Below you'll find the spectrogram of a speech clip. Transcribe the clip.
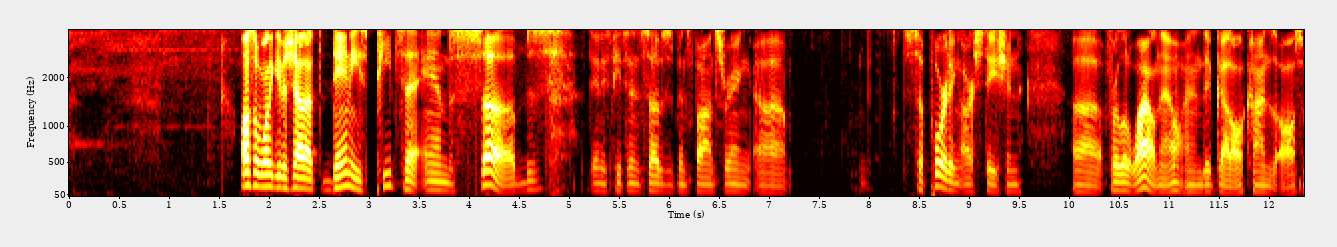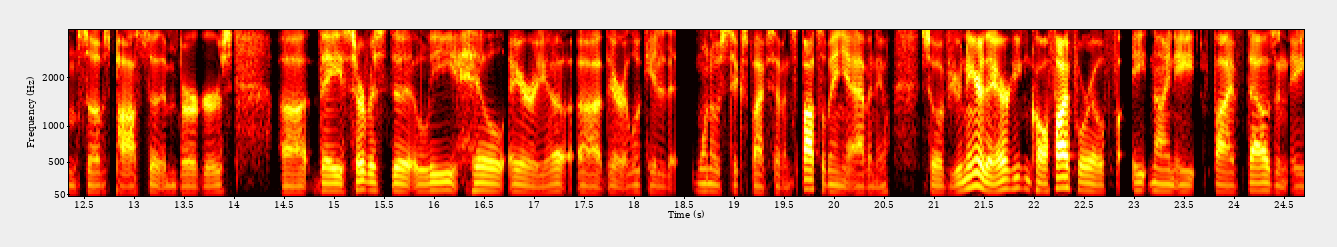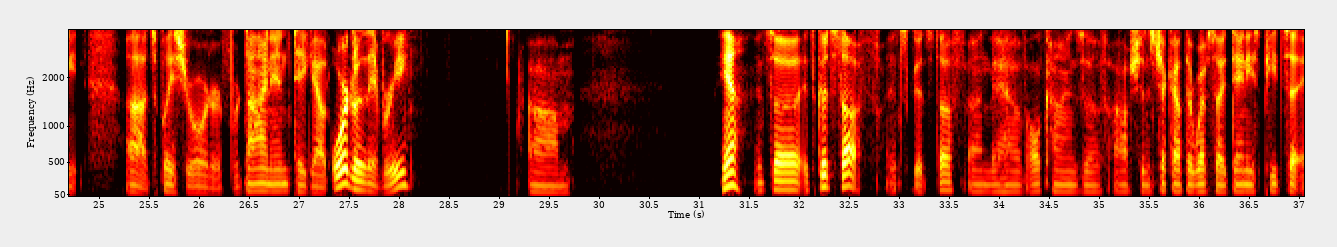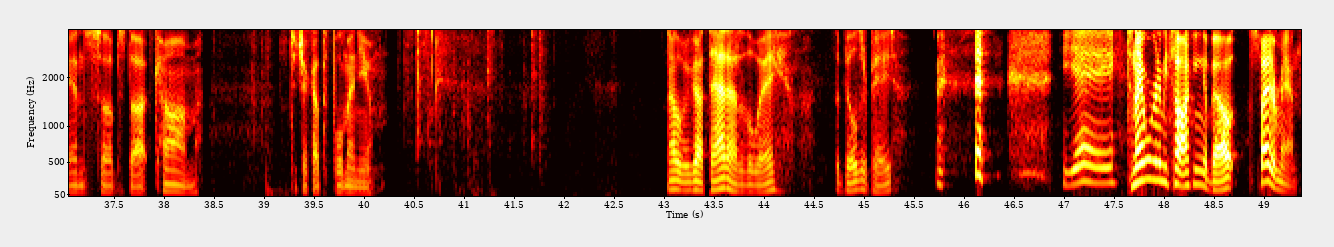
Also, want to give a shout out to Danny's Pizza and Subs. Danny's Pizza and Subs has been sponsoring, uh, supporting our station uh, for a little while now, and they've got all kinds of awesome subs, pasta, and burgers. Uh, they service the Lee Hill area. Uh, they're located at 10657 Spotsylvania Avenue. So if you're near there, you can call 540-898-5008 uh, to place your order for dine-in, takeout, or delivery. Um, yeah, it's uh, it's good stuff. It's good stuff, and they have all kinds of options. Check out their website, Danny's Pizza and Subs.com, to check out the full menu. Now that we've got that out of the way, the bills are paid. Yay. Tonight we're going to be talking about Spider-Man,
